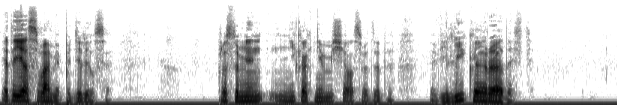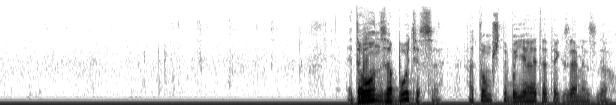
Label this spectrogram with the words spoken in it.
Это я с вами поделился. Просто у меня никак не вмещалась вот эта великая радость. Это он заботится о том, чтобы я этот экзамен сдал.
